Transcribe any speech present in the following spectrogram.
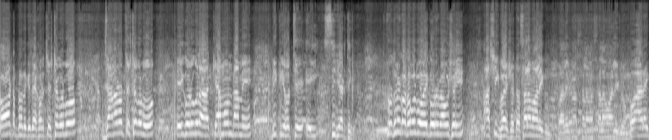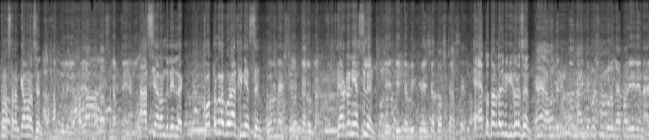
লট আপনাদেরকে দেখানোর চেষ্টা করব। জানানোর চেষ্টা করব এই গরুগুলা কেমন দামে বিক্রি হচ্ছে এই সিটি থেকে। প্রথমে কথা বলব এই গরুর ব্যবসায়ী আশিক ভাইয়ের সাথে। আসসালামু আলাইকুম। ওয়ালাইকুম আসসালাম আসসালামু আলাইকুম। ও আলাইকুম আসসালাম কেমন আছেন? আলহামদুলিল্লাহ ভাইয়া ভালো আছেন আপনি? আছি আলহামদুলিল্লাহ। কতগুলো গরু আজকে নিয়ে আসছেন? গরু নিয়ে এসেছিলাম তেরোটা। তেরোটা নিয়ে আসছিলেন? তিনটা বিক্রি হয়েছে দশটা আছে। এত তাড়াতাড়ি বিক্রি করেছেন? হ্যাঁ আমাদের নাইনটি পার্সেন্ট গরু ব্যাপারই নাই।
